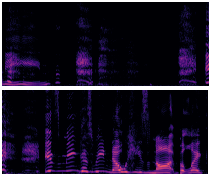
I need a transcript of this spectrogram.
mean. it's mean because we know he's not, but like,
